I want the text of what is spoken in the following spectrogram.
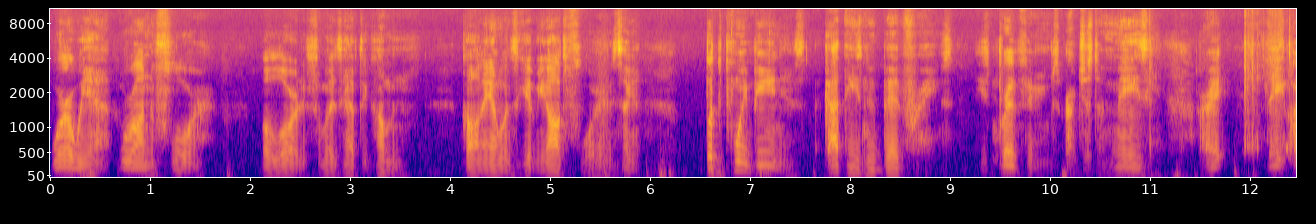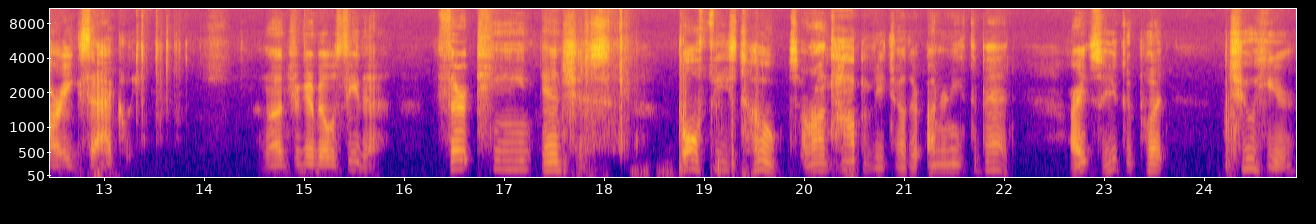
where are we at? We're on the floor. Oh, Lord, if somebody's have to come and call an ambulance to get me off the floor in a second. But the point being is, I got these new bed frames. These bed frames are just amazing. All right, they are exactly. I'm not sure you're gonna be able to see that. 13 inches. Both these totes are on top of each other underneath the bed. All right, so you could put two here,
